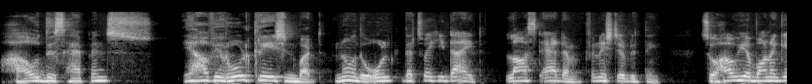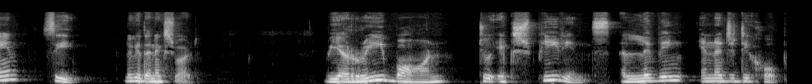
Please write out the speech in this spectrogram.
How this happens? Yeah, we are old creation, but no, the old that's why he died. Last Adam finished everything. So how we are born again? See, look at the next word. We are reborn to experience a living, energetic hope.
